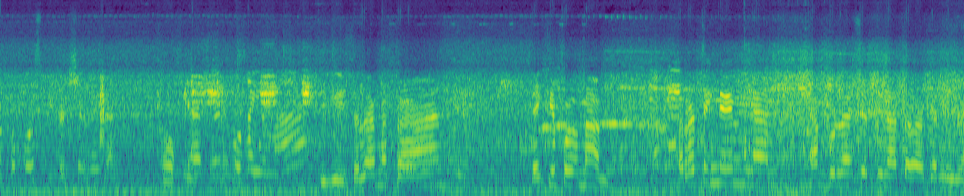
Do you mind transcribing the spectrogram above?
magpapa-hospital siya na lang. Okay. Ate po kayo, ma? Sige, salamat ha. Thank you po ma'am. Parating na yung mga ambulansya tinatawagan nila.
